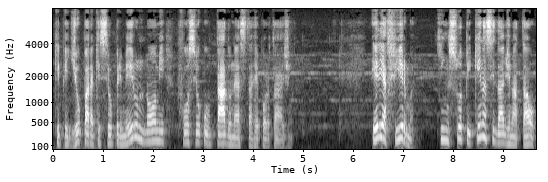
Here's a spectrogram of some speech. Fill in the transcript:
que pediu para que seu primeiro nome fosse ocultado nesta reportagem. Ele afirma que em sua pequena cidade natal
